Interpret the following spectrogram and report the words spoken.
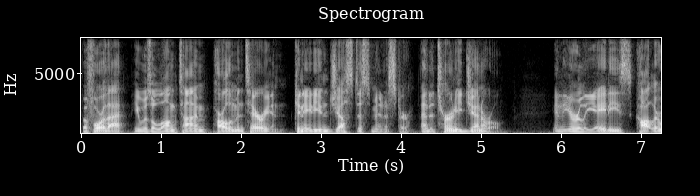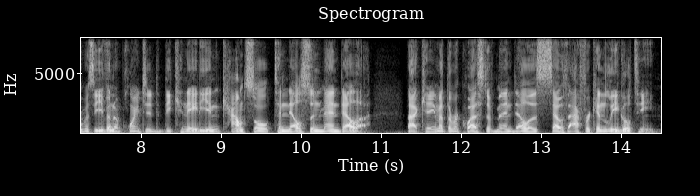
Before that, he was a longtime parliamentarian, Canadian Justice Minister, and Attorney General. In the early 80s, Cotler was even appointed the Canadian counsel to Nelson Mandela. That came at the request of Mandela's South African legal team,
